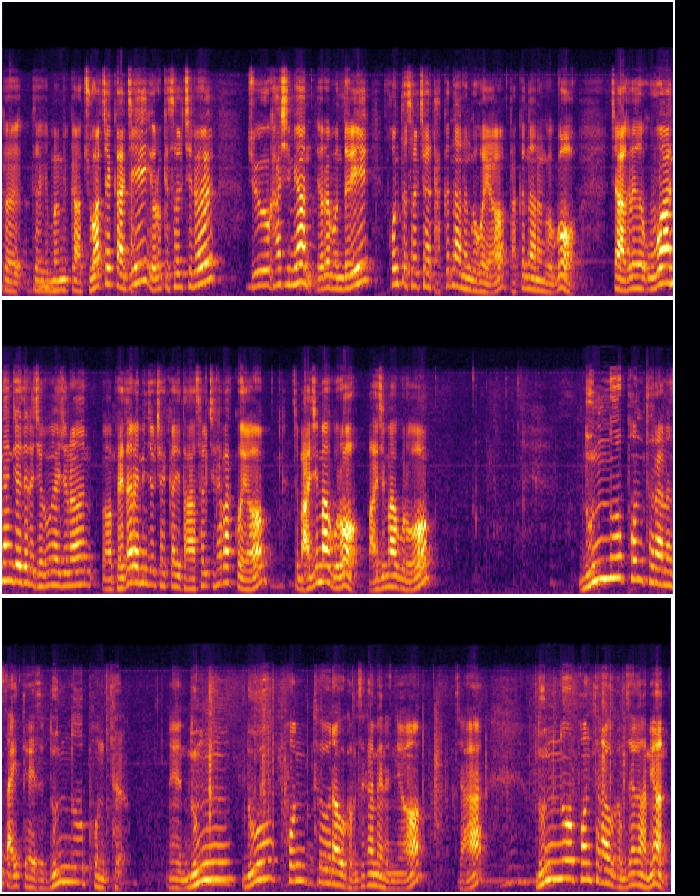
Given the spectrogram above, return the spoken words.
그, 그 뭡니까 주화체까지 이렇게 설치를 쭉 하시면 여러분들이 폰트 설치가 다 끝나는 거고요. 다 끝나는 거고 자 그래서 우아한 형제들을 제공해주는 어, 배달의 민족체까지 다 설치해봤고요. 자 마지막으로 마지막으로 눈누 폰트라는 사이트가 있어요. 눈누 폰트. 네, 눈누 폰트라고 검색하면은요. 자, 눈누 폰트라고 검색하면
